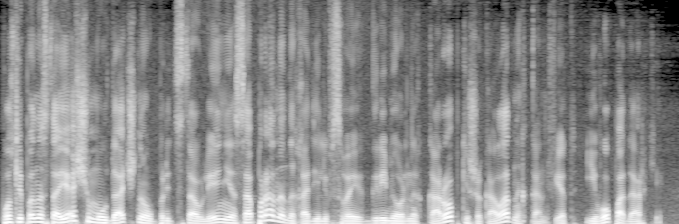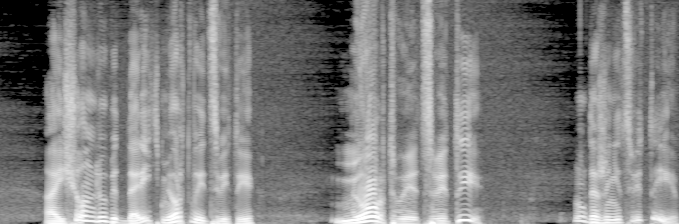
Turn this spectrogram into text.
После по-настоящему удачного представления сопрано находили в своих гримерных коробки шоколадных конфет, его подарки. А еще он любит дарить мертвые цветы. «Мертвые цветы?» Ну, даже не цветы,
